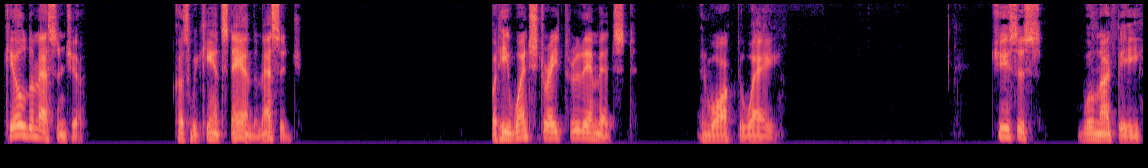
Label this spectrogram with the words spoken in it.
kill the messenger, because we can't stand the message. But he went straight through their midst and walked away. Jesus will not be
